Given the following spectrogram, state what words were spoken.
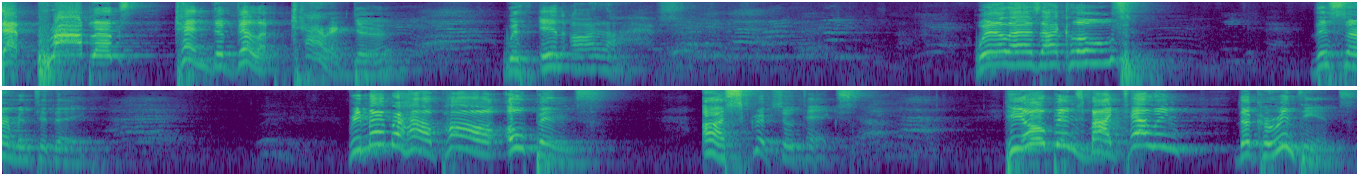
that problems can develop character within our lives. Well, as I close this sermon today, remember how Paul opens our scriptural text. He opens by telling the Corinthians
